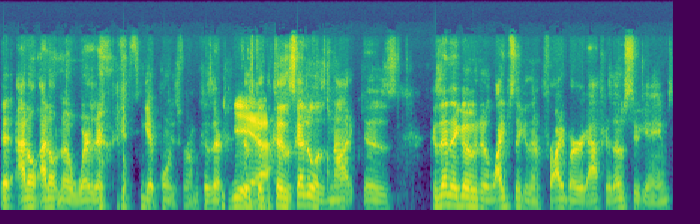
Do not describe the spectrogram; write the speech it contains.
it, I don't I don't know where they're going to get points from because they're yeah because the schedule is not is because then they go to Leipzig and then Freiburg after those two games,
